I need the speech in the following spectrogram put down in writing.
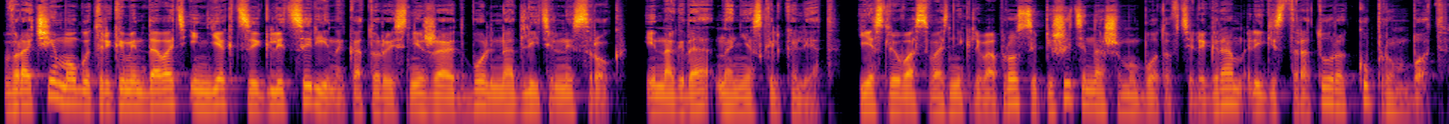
Врачи могут рекомендовать инъекции глицерина, которые снижают боль на длительный срок, иногда на несколько лет. Если у вас возникли вопросы, пишите нашему боту в Telegram регистратура Купрумбот.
